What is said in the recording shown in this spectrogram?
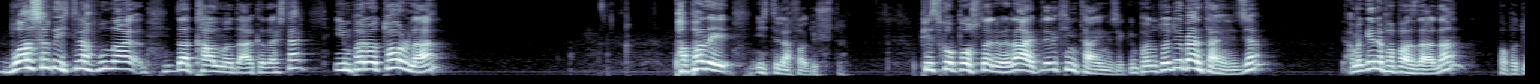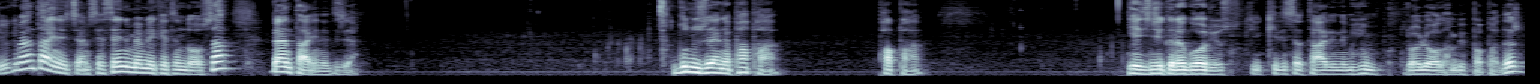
Bu asırda ihtilaf bunlar da kalmadı arkadaşlar. İmparatorla Papa da ihtilafa düştü. Piskoposları ve rahipleri kim tayin edecek? İmparator diyor ben tayin edeceğim. Ama gene papazlardan Papa diyor ki ben tayin edeceğim. İşte senin memleketinde olsa ben tayin edeceğim. Bunun üzerine Papa Papa 7. Gregorius ki kilise tarihinde mühim rolü olan bir papadır.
